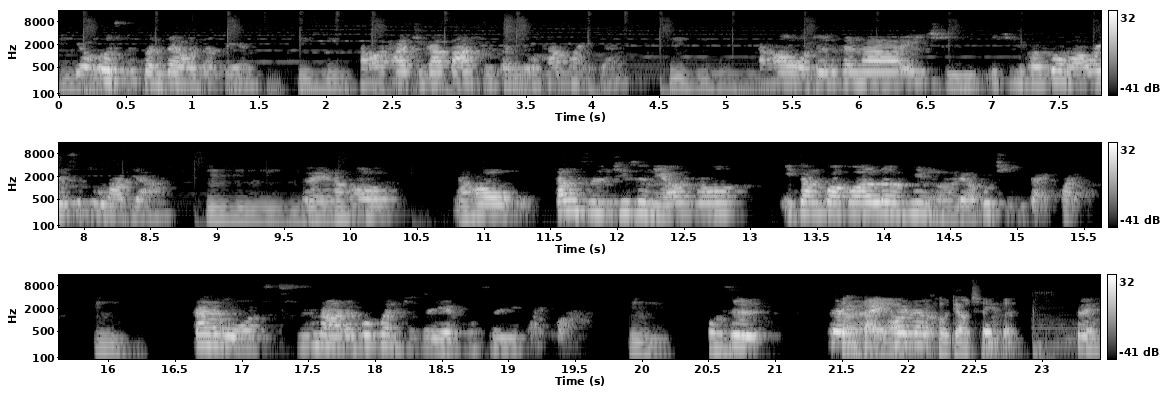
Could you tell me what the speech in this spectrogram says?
嗯、有二十本在我这边，嗯哼，然后他其他八十本由他买这样。嗯嗯嗯，然后我就是跟他一起一起合作嘛，我也是住他家。嗯嗯嗯对，然后然后当时其实你要说一张刮刮乐面额了不起一百块，嗯，但是我实拿的部分其实也不是一百块，嗯，我是这一百块的扣掉成本。对，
